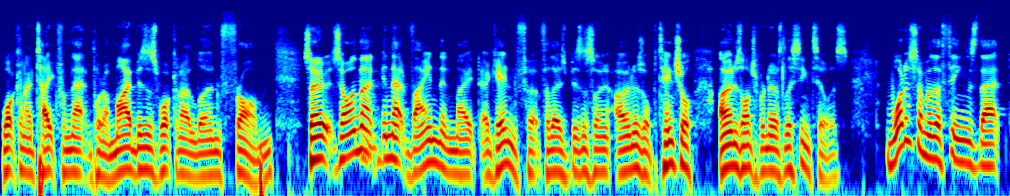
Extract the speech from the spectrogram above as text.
What can I take from that and put on my business? What can I learn from? So, so on that mm. in that vein, then, mate, again, for, for those business owners or potential owners, entrepreneurs listening to us, what are some of the things that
